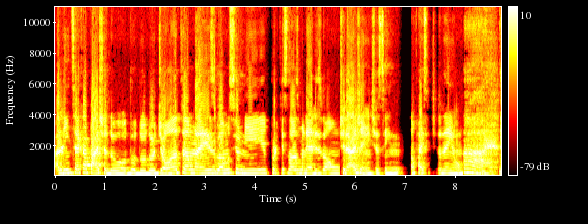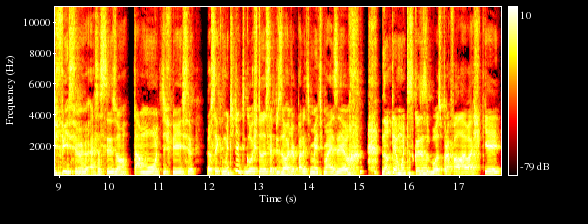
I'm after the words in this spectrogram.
a Lindsay é capaz do, do, do, do, Jonathan, mas vamos se unir, porque senão as mulheres vão tirar a gente, assim, não faz sentido nenhum. Ai, difícil. Essa season tá muito difícil. Eu sei que muita gente gostou desse episódio, aparentemente, mas eu não tenho muitas coisas boas para falar. Eu acho que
